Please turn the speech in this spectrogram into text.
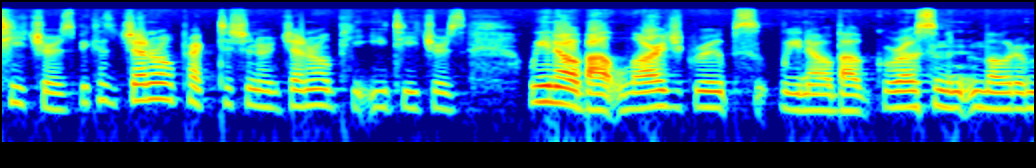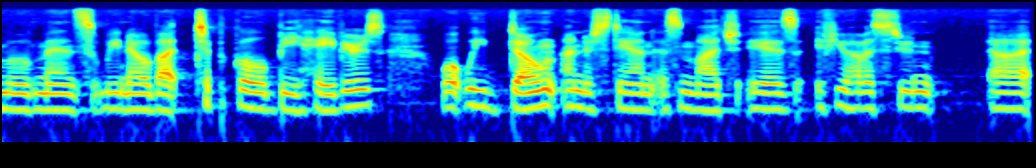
teachers, because general practitioner, general PE teachers, we know about large groups, we know about gross motor movements, we know about typical behaviors. What we don't understand as much is if you have a student uh,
